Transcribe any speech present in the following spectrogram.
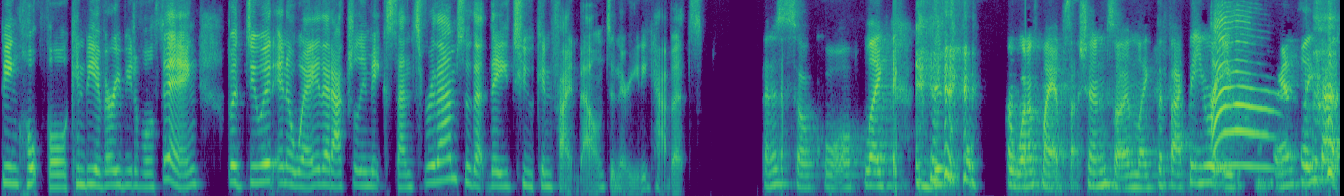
being hopeful can be a very beautiful thing, but do it in a way that actually makes sense for them so that they too can find balance in their eating habits. That is so cool. Like this, or one of my obsessions. So I'm like, the fact that you were able to ah! translate that,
